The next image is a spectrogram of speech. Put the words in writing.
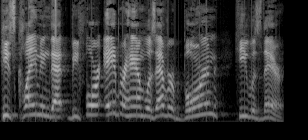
He's claiming that before Abraham was ever born, he was there.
